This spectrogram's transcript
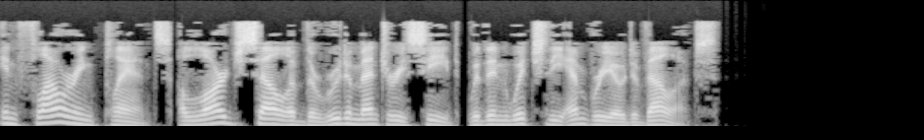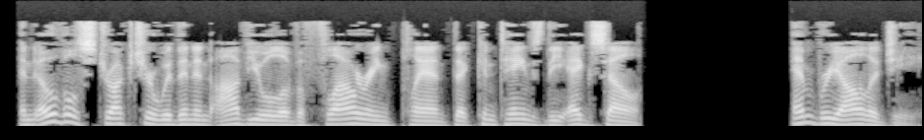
In flowering plants a large cell of the rudimentary seed, within which the embryo develops. An oval structure within an ovule of a flowering plant that contains the egg cell Embryology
